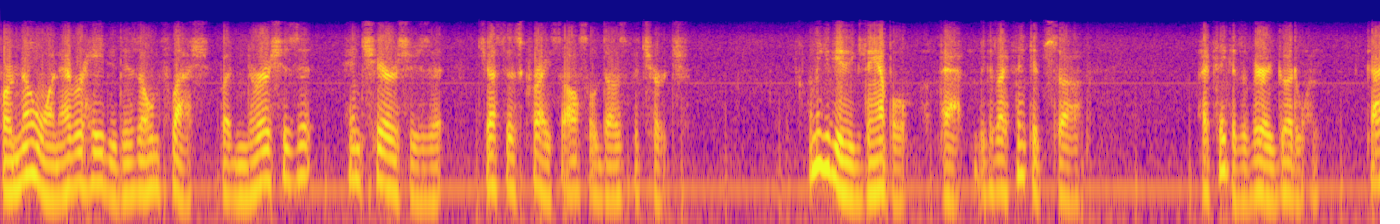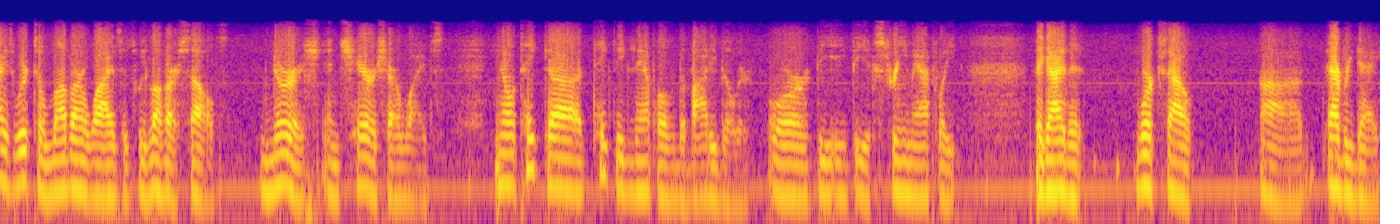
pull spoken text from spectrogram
For no one ever hated his own flesh, but nourishes it and cherishes it, just as Christ also does the church. Let me give you an example of that, because I think it's uh, I think it's a very good one. Guys, we're to love our wives as we love ourselves. Nourish and cherish our wives. You know, take uh, take the example of the bodybuilder or the the extreme athlete, the guy that works out uh, every day,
